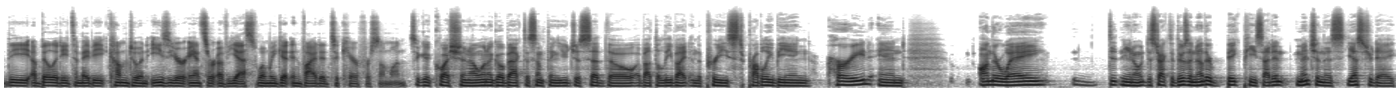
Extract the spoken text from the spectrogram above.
the ability to maybe come to an easier answer of yes when we get invited to care for someone? It's a good question. I want to go back to something you just said, though, about the Levite and the priest probably being hurried and on their way, you know distracted. There's another big piece. I didn't mention this yesterday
